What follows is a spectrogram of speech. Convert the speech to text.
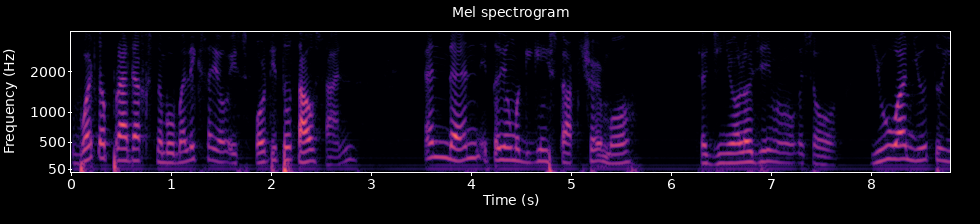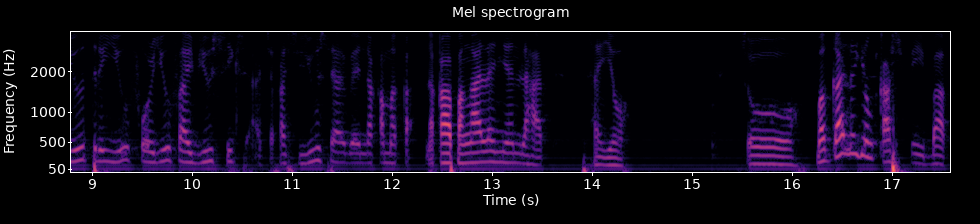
Worth of products na bumalik sa'yo is 42,000. And then, ito yung magiging structure mo sa genealogy mo. So, U1, U2, U3, U4, U5, U6, at saka si U7, nakamaka, nakapangalan yan lahat sa'yo. So, magkano yung cash payback?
